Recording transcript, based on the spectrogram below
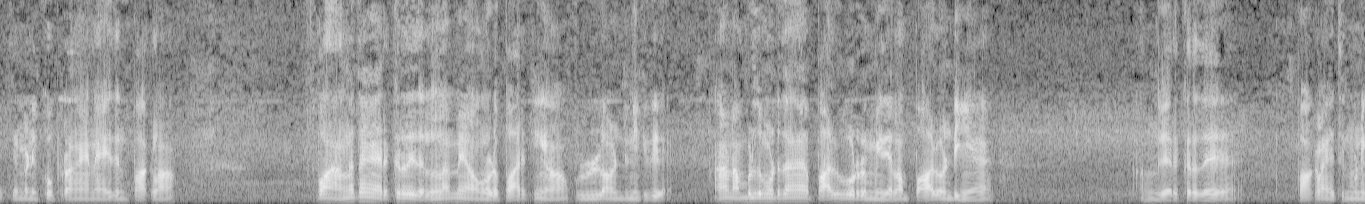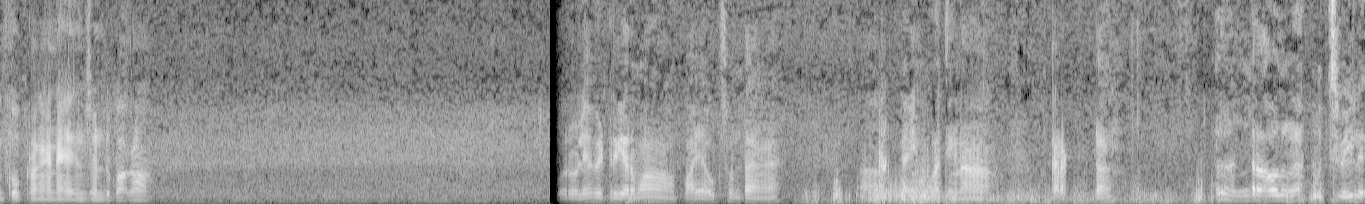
எத்தனை மணிக்கு கூப்பிட்றாங்க என்ன ஏதுன்னு பார்க்கலாம் இப்போ அங்கே தாங்க இறக்குறது இது எல்லாமே அவங்களோட பார்க்கிங்காக ஃபுல்லாக வண்டி நிற்குது ஆனால் நம்மளது மட்டும் தாங்க பால் போடுற மீதியெல்லாம் பால் வண்டிங்க. அங்கே இருக்கிறது. பார்க்கலாம் எத்தனை மணிக்கு கூப்பிட்றாங்க என்ன ஏதுன்னு சொல்லிட்டு பார்க்கலாம். ஒரு வழியாக வெற்றிகரமாக பாய அவுக்ஸ் வந்துட்டாங்க டைம் பார்த்தீங்கன்னா கரெக்டாக ரெண்டரை ஆகுதுங்க உச்சி வெயில்.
